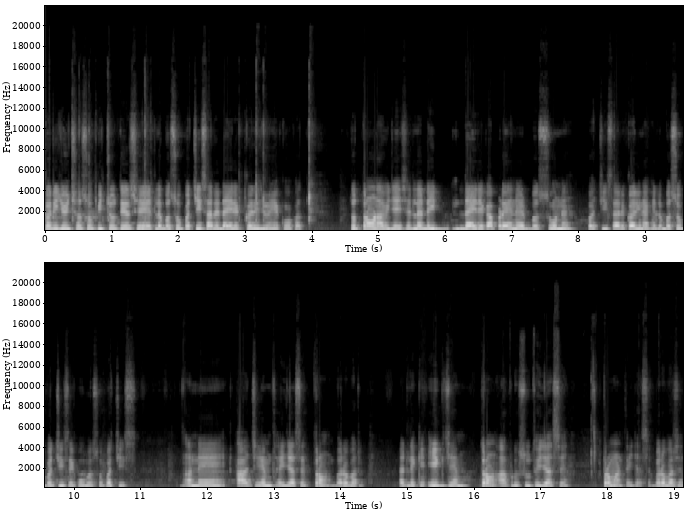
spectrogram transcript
કરી જોઈએ છસો પિચોતેર છે એટલે બસો પચીસ આરે ડાયરેક્ટ કરી જોઈએ એક વખત. તો ત્રણ આવી જાય છે એટલે ડાયરેક્ટ આપણે એને બસો ને પચીસ આરે કરી નાખીએ એટલે બસો પચીસ એકું બસો પચીસ. અને આ જેમ થઈ જશે ત્રણ, બરાબર? એટલે કે એક જેમ ત્રણ. આપણું શું થઈ જશે? પ્રમાણ થઈ જશે. બરાબર છે?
